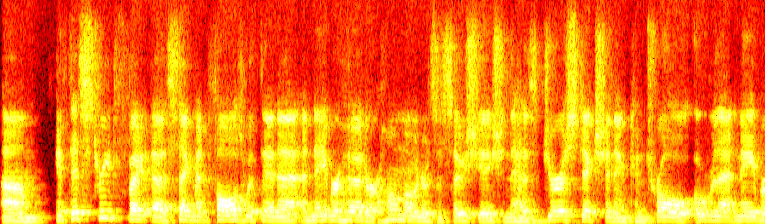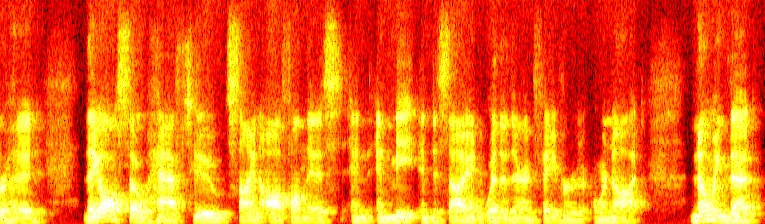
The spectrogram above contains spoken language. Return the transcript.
Um, if this street uh, segment falls within a, a, neighborhood or homeowners association that has jurisdiction and control over that neighborhood, they also have to sign off on this and, and meet and decide whether they're in favor or not. Knowing that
